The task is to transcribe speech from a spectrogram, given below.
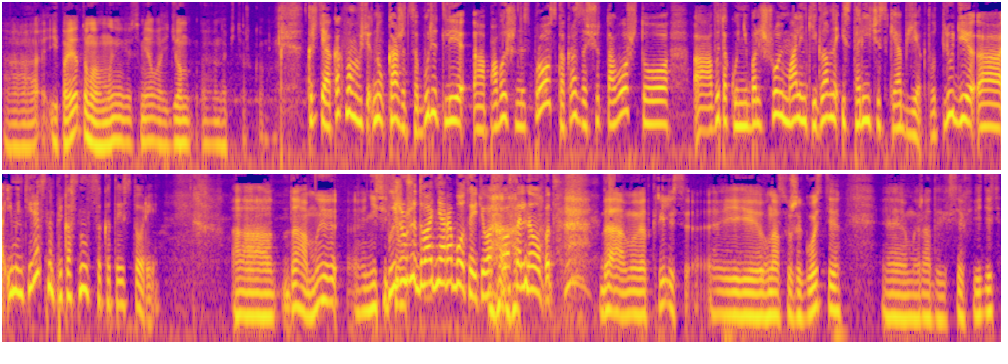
Э, и поэтому мы смело идем э, на пятерку. Скажите, а как вам вообще, ну, кажется, будет ли повышенный спрос как раз за счет того, что вы такой небольшой, маленький, главное, исторический объект? Вот люди, им интересно прикоснуться к этой истории? А, да, мы не сетев... Вы же уже два дня работаете, у вас колоссальный опыт. Да, мы открылись, и у нас уже гости, э, мы рады их всех видеть.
